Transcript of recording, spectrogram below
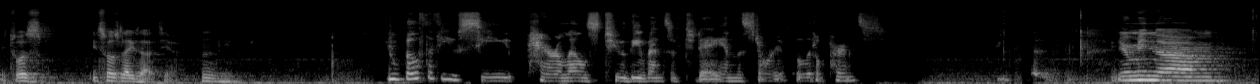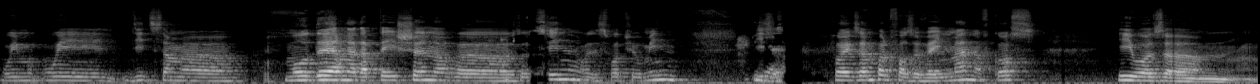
it was, it was like that. Yeah. Mm-hmm. Do both of you see parallels to the events of today in the story of the Little Prince? You mean um, we we did some uh, modern adaptation of uh, the scene? Is what you mean? Yes. For example, for the Vain Man, of course, he was. Um,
